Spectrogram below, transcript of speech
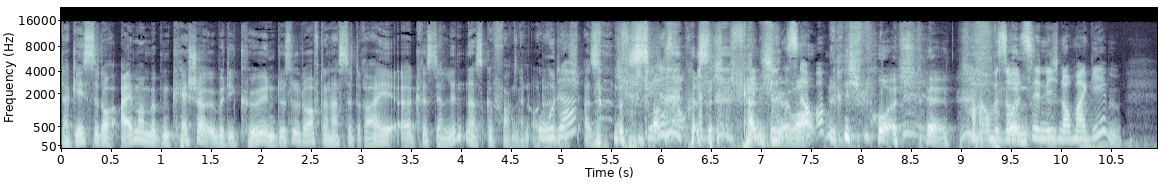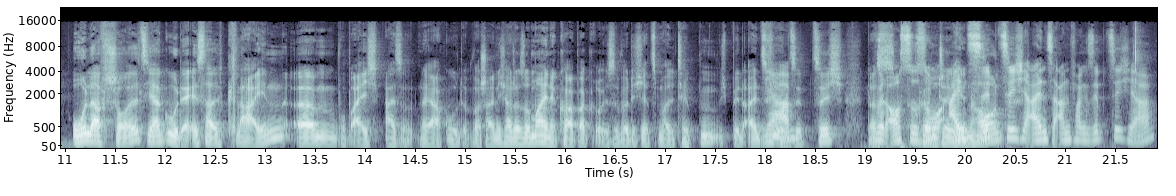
da gehst du doch einmal mit dem Kescher über die Köhe in Düsseldorf, dann hast du drei äh, Christian Lindners gefangen, oder? Oder? Nicht? Also Ich das, verstehe doch, das auch das nicht. Ich kann ich mir überhaupt nicht vorstellen. Warum soll es den nicht nochmal geben? Olaf Scholz, ja gut, er ist halt klein, ähm, wobei ich, also, naja gut, wahrscheinlich hat er so meine Körpergröße, würde ich jetzt mal tippen. Ich bin 1,74. Das Wird auch so, so könnte hinhauen. 1,70, 1 Anfang 70, ja.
